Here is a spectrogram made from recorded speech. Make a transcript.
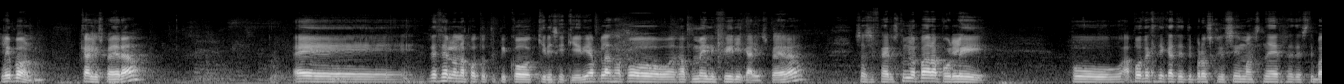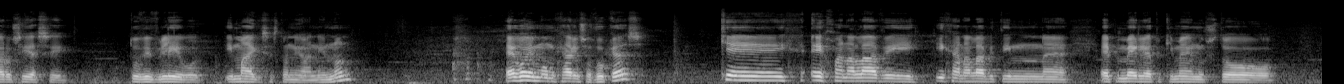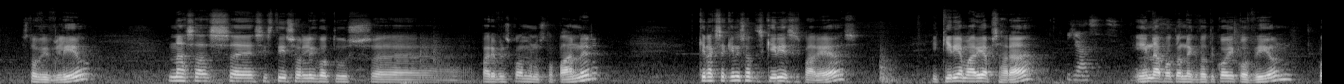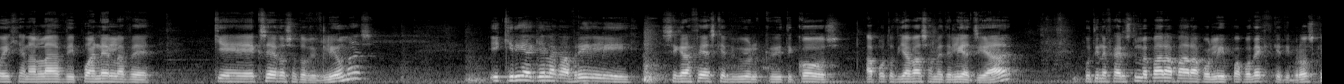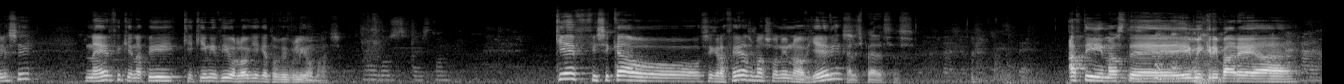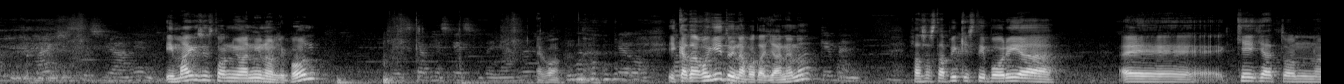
Λοιπόν, καλησπέρα. Ε, δεν θέλω να πω το τυπικό κυρίες και κύριοι, απλά θα πω αγαπημένοι φίλοι καλησπέρα. Σας ευχαριστούμε πάρα πολύ που αποδεχτήκατε την πρόσκλησή μας να έρθετε στην παρουσίαση του βιβλίου «Οι μάγισσες των Ιωαννίνων». Εγώ είμαι ο Μιχάλης Οδούκας και έχω αναλάβει, είχα αναλάβει την ε, επιμέλεια του κειμένου στο, στο βιβλίο. Να σας ε, συστήσω λίγο τους ε, παρευρισκόμενους στο πάνελ και να ξεκινήσω από τις κυρίες της παρέας. Η κυρία Μαρία Ψαρά. Γεια σας. Είναι από τον εκδοτικό Οικοδίων που έχει αναλάβει, που ανέλαβε και εξέδωσε το βιβλίο μας. Η κυρία Αγγέλα Γαβρίλη, συγγραφέας και βιβλιοκριτικός από το διαβάσαμε.gr που την ευχαριστούμε πάρα πάρα πολύ που αποδέχτηκε την πρόσκληση να έρθει και να πει και εκείνη δύο λόγια για το βιβλίο μας. Εγώ σας ευχαριστώ. Και φυσικά ο συγγραφέας μας, ο Νίνο Αυγέρης. Καλησπέρα σας. Αυτοί είμαστε η μικρή παρέα. Οι μάγισσες των Ιωαννίνων, λοιπόν. Έχεις κάποια σχέση με τα Γιάννενα. Εγώ. Και εγώ. Η καταγωγή του είναι από τα Γιάννενα. Και εμένα. Θα σας τα πει και στην πορεία ε, και για τον, α,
